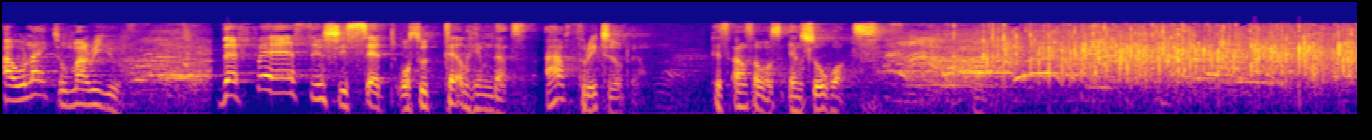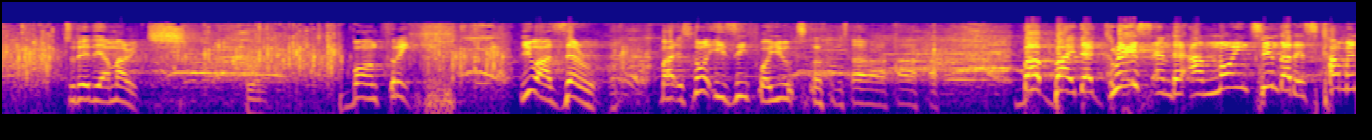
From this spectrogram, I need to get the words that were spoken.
I would like to marry you. The first thing she said was to tell him that I have three children. His answer was, and so what? Today they are married. Born three. You are zero. But it's not easy for you to. but by the grace and the anointing that is coming,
